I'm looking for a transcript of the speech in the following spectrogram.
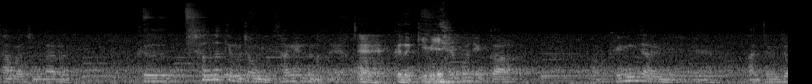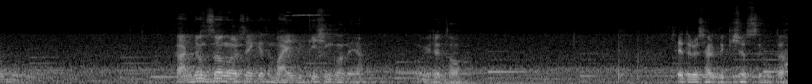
잡아준다는 그 첫 느낌은 좀 이상했는데 네, 그 느낌이. 해보니까 어, 굉장히 예, 안정적으로 그 안정성을 선생님께서 많이 느끼신 거네요. 오히려 더 제대로 잘 느끼셨습니다.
